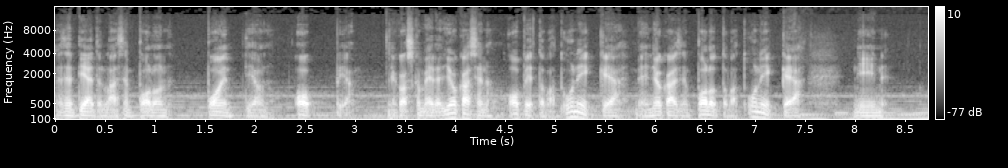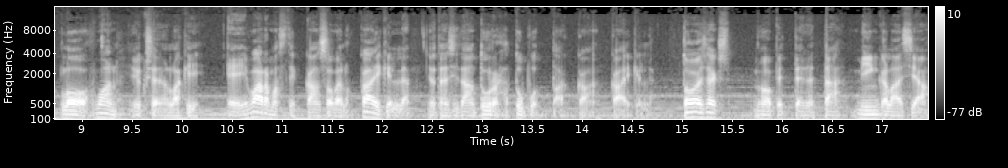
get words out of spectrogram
ja sen tietynlaisen polun pointti on oppia. Ja koska meidän jokaisen opit ovat uniikkeja, meidän jokaisen polut ovat uniikkeja, niin Law One yksilön laki ei varmastikaan sovellu kaikille, joten sitä on turha tuputtaakaan kaikille. Toiseksi me opittiin, että minkälaisia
